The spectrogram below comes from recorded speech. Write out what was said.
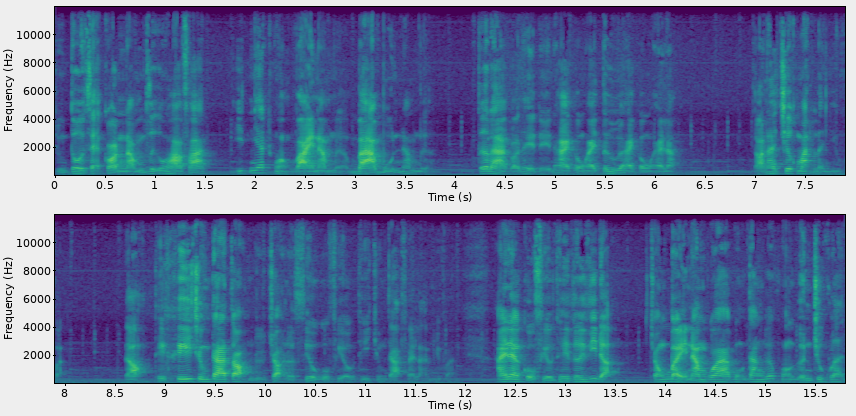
chúng tôi sẽ còn nắm giữ Hòa Phát ít nhất khoảng vài năm nữa 3 4 năm nữa. Tức là có thể đến 2024 2025 đó là trước mắt là như vậy. Đó, thì khi chúng ta chọn chọn được siêu cổ phiếu thì chúng ta phải làm như vậy. Hay là cổ phiếu thế giới di động, trong 7 năm qua cũng tăng gấp khoảng gần chục lần.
